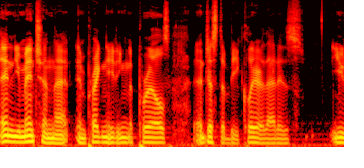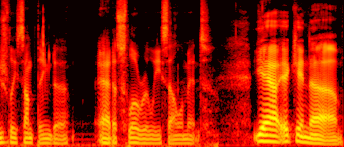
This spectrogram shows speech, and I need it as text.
and you mentioned that impregnating the prills. And just to be clear, that is usually something to add a slow release element. Yeah, it can. Um,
